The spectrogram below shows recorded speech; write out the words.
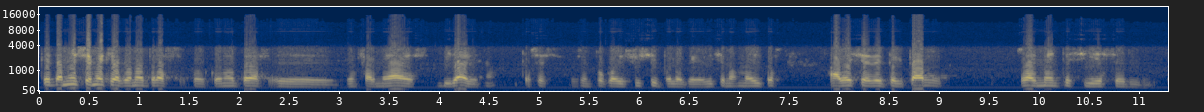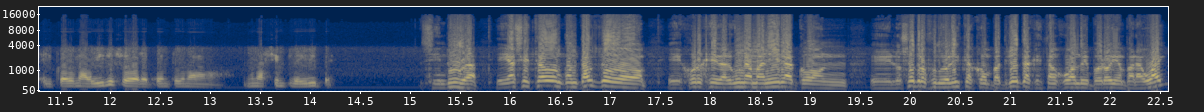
que también se mezcla con otras con, con otras eh, enfermedades virales, ¿no? Entonces es un poco difícil por lo que dicen los médicos a veces detectar realmente si es el, el coronavirus o de repente una, una simple gripe. Sin duda. Eh, ¿Has estado en contacto, eh, Jorge, de alguna manera con eh, los otros futbolistas compatriotas que están jugando hoy por hoy en Paraguay?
